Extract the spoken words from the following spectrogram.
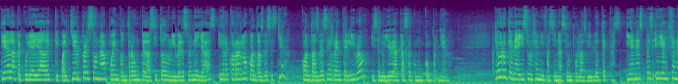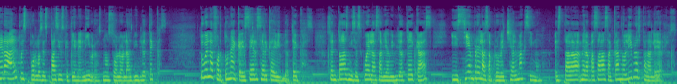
Tienen la peculiaridad de que cualquier persona puede encontrar un pedacito de universo en ellas y recorrerlo cuantas veces quiera, cuantas veces rente el libro y se lo lleve a casa como un compañero. Yo creo que de ahí surge mi fascinación por las bibliotecas y en, y en general pues por los espacios que tienen libros, no solo las bibliotecas. Tuve la fortuna de crecer cerca de bibliotecas. En todas mis escuelas había bibliotecas y siempre las aproveché al máximo. Estaba, me la pasaba sacando libros para leerlos.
